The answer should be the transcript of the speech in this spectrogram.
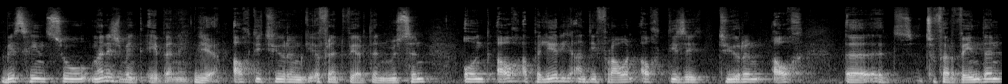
bis hin zu Management-Ebene yeah. auch die Türen geöffnet werden müssen. Und auch appelliere ich an die Frauen, auch diese Türen auch äh, zu verwenden,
